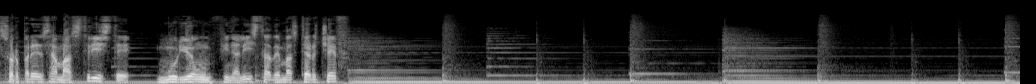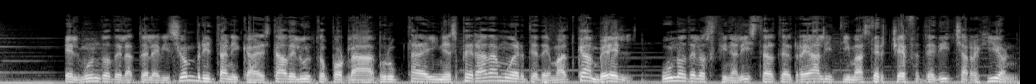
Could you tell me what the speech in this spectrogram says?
sorpresa más triste, murió un finalista de Masterchef. El mundo de la televisión británica está de luto por la abrupta e inesperada muerte de Matt Campbell, uno de los finalistas del reality Masterchef de dicha región.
